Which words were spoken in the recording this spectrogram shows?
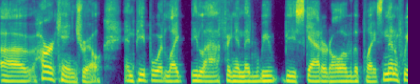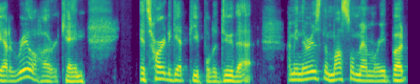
a hurricane drill and people would like be laughing and they'd be, be scattered all over the place and then if we had a real hurricane it's hard to get people to do that i mean there is the muscle memory but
